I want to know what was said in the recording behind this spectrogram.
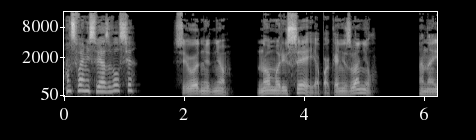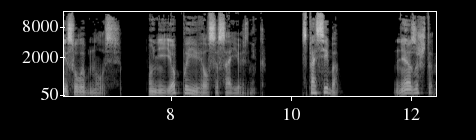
Он с вами связывался?» «Сегодня днем. Но Марисе я пока не звонил». Анаис улыбнулась. У нее появился союзник. «Спасибо». «Не за что.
